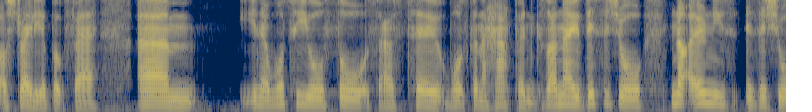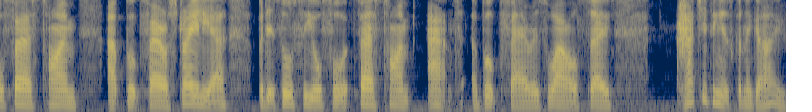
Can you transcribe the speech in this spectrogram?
Australia Book Fair? Um, you know, what are your thoughts as to what's going to happen? Because I know this is your, not only is, is, this your first time at Book Fair Australia, but it's also your first time at a book fair as well. So, how do you think it's going to go?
